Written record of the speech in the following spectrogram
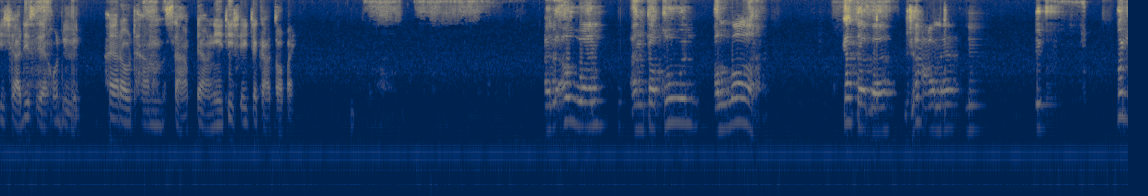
อิจฉาริษยาคนอื่น ให้เราทำสามอย่างนี้ที่เชคจะกล่าวต่อไป الأول أن تقول الله كتب جعل لكل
